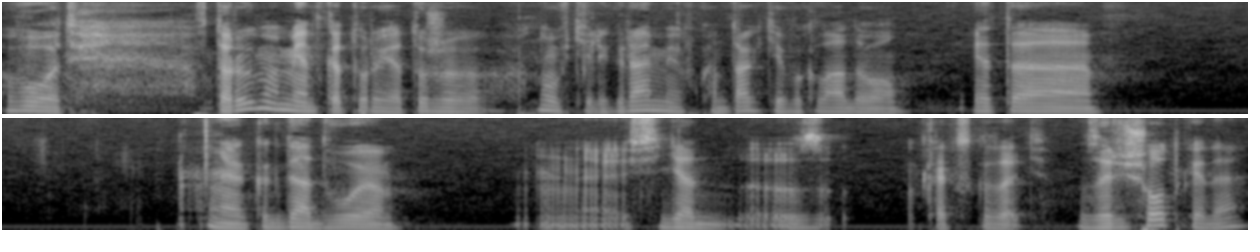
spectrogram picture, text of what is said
Вот. Второй момент, который я тоже, ну, в Телеграме, ВКонтакте выкладывал, это э, когда двое сидят, как сказать, за решеткой, да,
